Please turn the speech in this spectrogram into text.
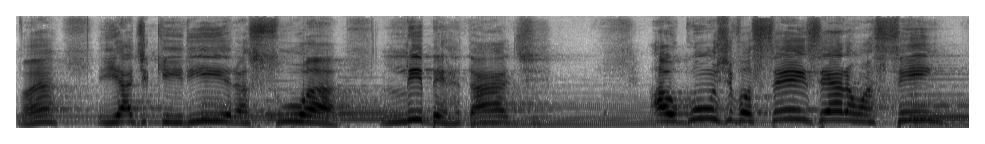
não é? e adquirir a sua liberdade. Alguns de vocês eram assim,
